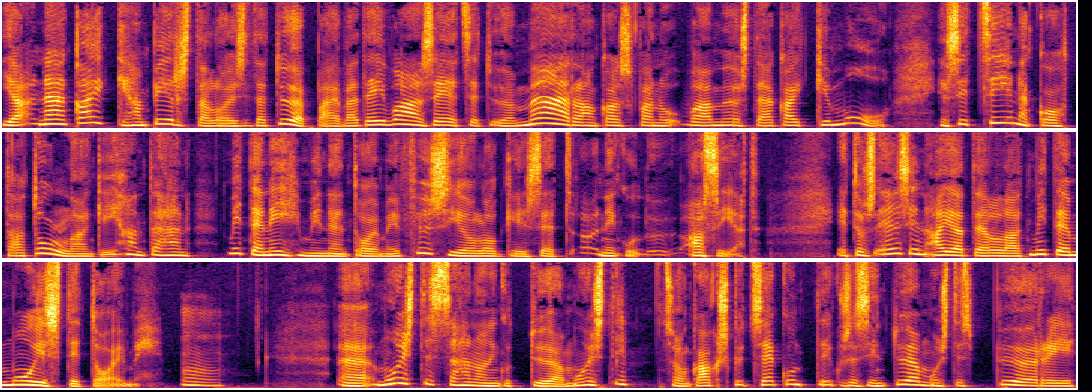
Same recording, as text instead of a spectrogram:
Ja nämä kaikkihan pirstaloi sitä työpäivää. Et ei vaan se, että se työn määrä on kasvanut, vaan myös tämä kaikki muu. Ja sitten siinä kohtaa tullaankin ihan tähän, miten ihminen toimii, fysiologiset niin kuin, asiat. Että jos ensin ajatellaan, että miten muisti toimii. Mm. Muistissahan on niin työmuisti. Se on 20 sekuntia, kun se siinä työmuistissa pyörii,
